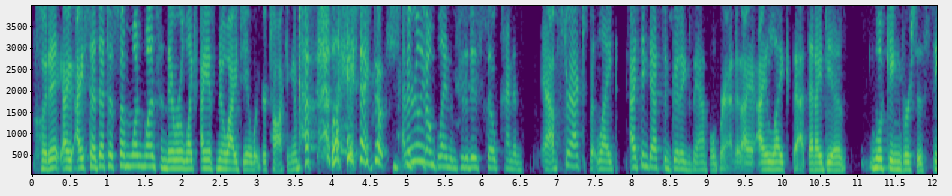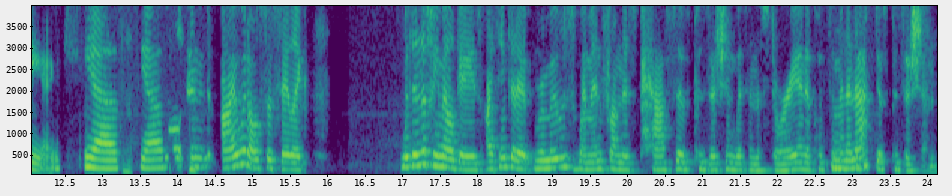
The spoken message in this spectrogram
put it I, I said that to someone once and they were like i have no idea what you're talking about like i don't and i really don't blame them because it is so kind of abstract but like i think that's a good example brandon i, I like that that idea of looking versus seeing Yes. Yes. Well, and I would also say, like, within the female gaze, I think that it removes women from this passive position within the story and it puts them in an mm-hmm. active position.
